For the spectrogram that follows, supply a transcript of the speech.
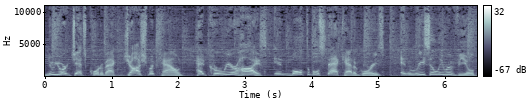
New York Jets quarterback Josh McCown had career highs in multiple stat categories and recently revealed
